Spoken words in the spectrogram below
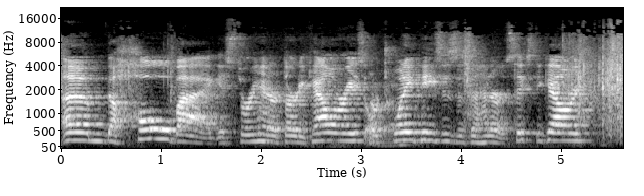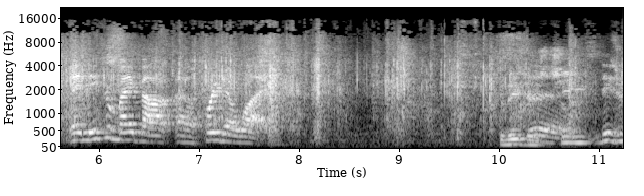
Um, the whole bag is 330 calories, or 20 pieces is 160 calories. And these are made by uh, Frito Lay. So these are So, cheese. These are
